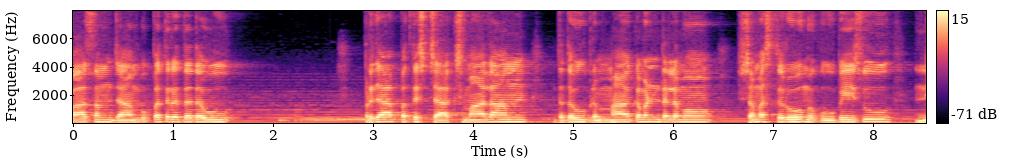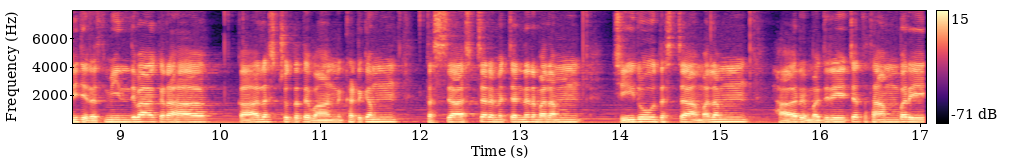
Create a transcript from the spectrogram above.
पासं जाम्बुपतिर्ददौ। प्रजापतिश्चाक्ष्मालां ददौ ब्रह्माकमण्डलमो। शमस्तरोमकूपेषु निजरश्मीन् दिवाकरः। कालश्चुदतवान् खड्गं तस्याश्चरम च निर्मलं क्षीरोदश्चामलं हारमजरे च तथाम्बरे।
